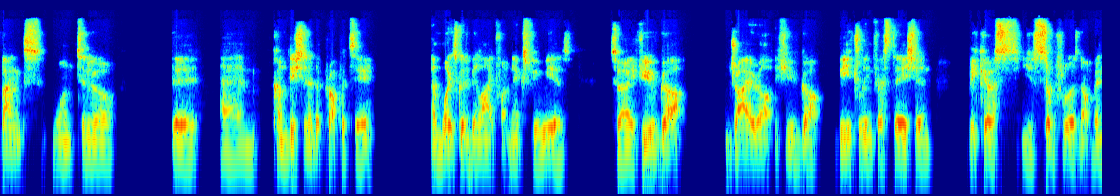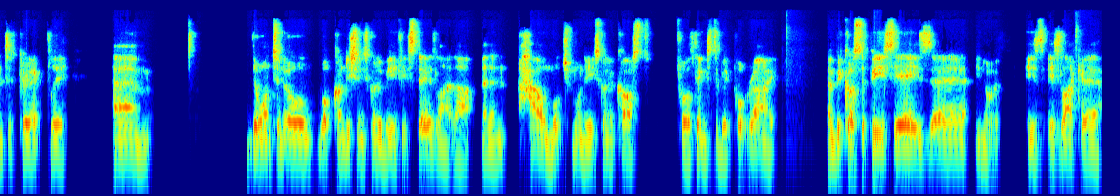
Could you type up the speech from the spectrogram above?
banks want to know the um, condition of the property and what it's going to be like for the next few years. So if you've got dry rot, if you've got beetle infestation because your subfloor is not vented correctly, um, they want to know what condition it's going to be if it stays like that, and then how much money it's going to cost for things to be put right. And because the PCA is, uh, you know, is is like a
